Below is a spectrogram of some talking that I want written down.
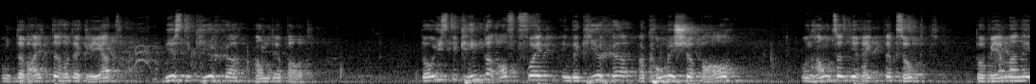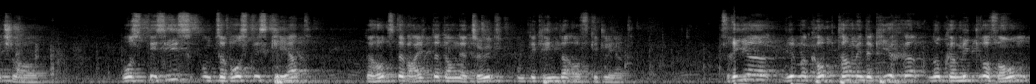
Und der Walter hat erklärt, wie es die Kirche haben erbaut. Da ist die Kinder aufgefallen in der Kirche ein komischer Bau und haben zum Direktor gesagt, da wären wir nicht schlau. Was das ist und zu was das gehört, da hat es der Walter dann erzählt und die Kinder aufgeklärt. Früher, wie wir gehabt haben in der Kirche, noch kein Mikrofon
